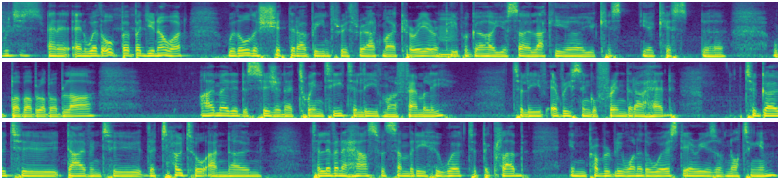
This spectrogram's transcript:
Which is And and with all, but but you know what? With all the shit that I've been through throughout my career, and Mm. people go, "Oh, you're so lucky. Oh, you kissed, you kissed, uh, blah blah blah blah blah." I made a decision at 20 to leave my family, to leave every single friend that I had, to go to dive into the total unknown, to live in a house with somebody who worked at the club in probably one of the worst areas of Nottingham,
